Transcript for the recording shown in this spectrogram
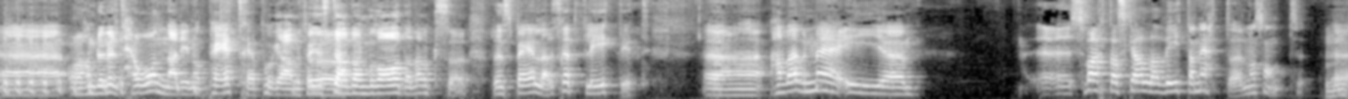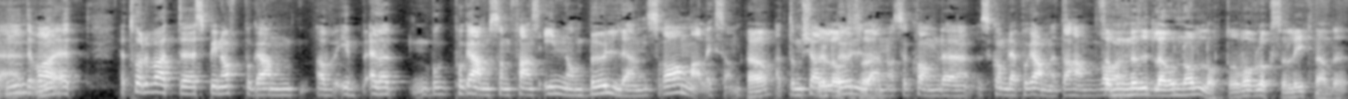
Eh, och han blev väldigt hånad i något P3-program för just de, de raderna också. Den spelades rätt flitigt. Eh, han var även med i eh, Svarta skallar, vita nätter eller något sånt. Eh, det var ett, jag tror det var ett eh, spin-off-program, eller program som fanns inom Bullens ramar liksom. Ja, att de körde låter så. Bullen och så kom, det, så kom det programmet där han var... Som nudlar och nollåttor var väl också liknande.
